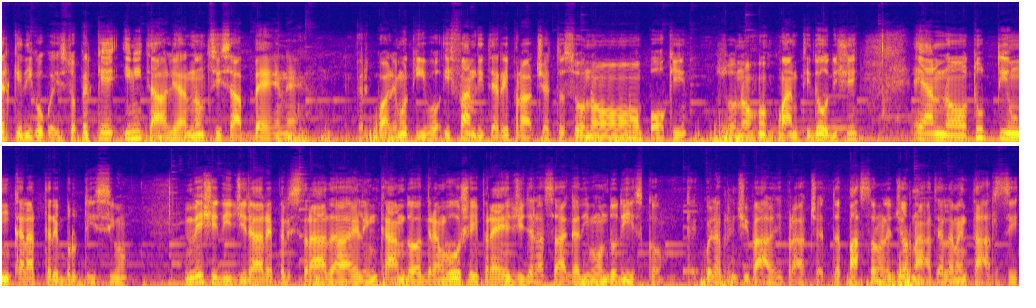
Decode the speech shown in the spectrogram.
Perché dico questo? Perché in Italia non si sa bene per quale motivo, i fan di Terry Pratchett sono pochi, sono quanti? 12? E hanno tutti un carattere bruttissimo. Invece di girare per strada elencando a gran voce i pregi della saga di Mondo Disco, che è quella principale di Pratchett, passano le giornate a lamentarsi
